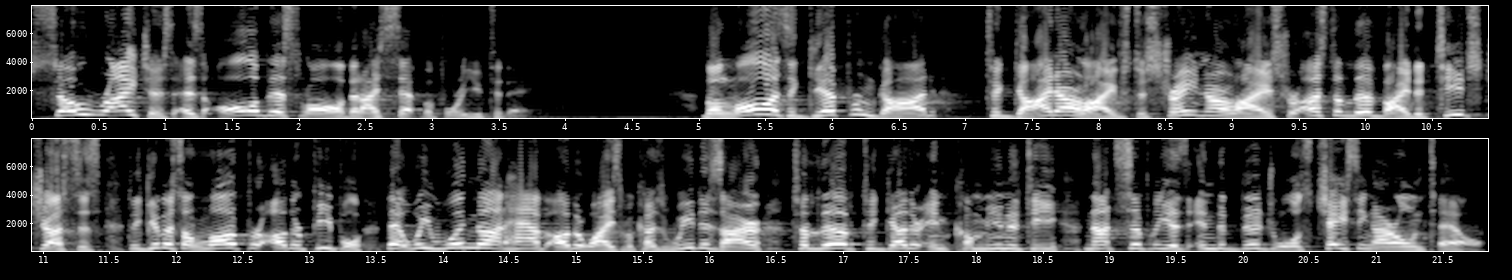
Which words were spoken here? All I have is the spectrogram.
so righteous as all this law that I set before you today? The law is a gift from God to guide our lives, to straighten our lives, for us to live by, to teach justice, to give us a love for other people that we would not have otherwise because we desire to live together in community, not simply as individuals chasing our own tail.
